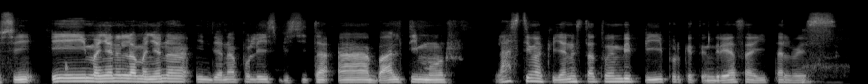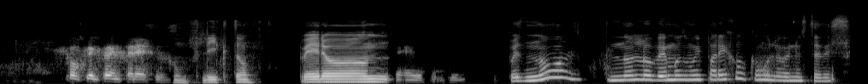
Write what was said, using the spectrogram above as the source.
Sí. Y mañana en la mañana, Indianapolis visita a Baltimore. Lástima que ya no está tu MVP porque tendrías ahí tal vez Conflicto de intereses. conflicto. Pero sí. Pues no, no lo vemos muy parejo. ¿Cómo lo ven ustedes?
